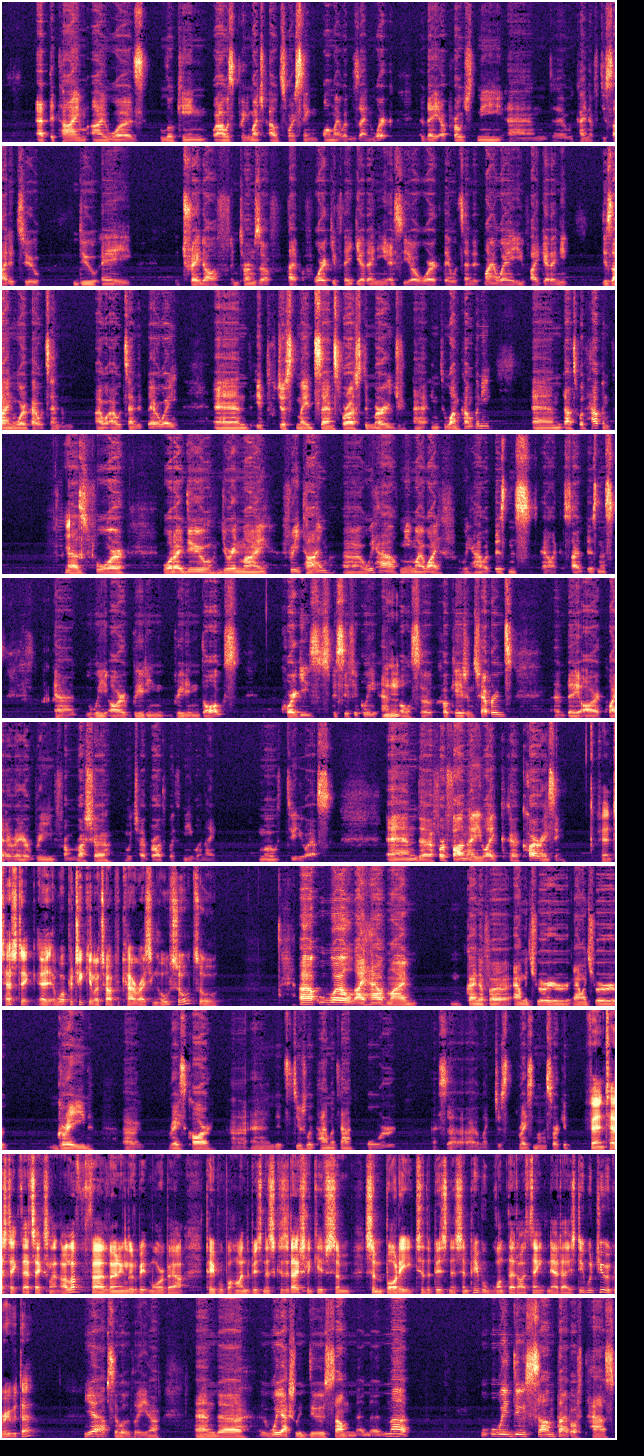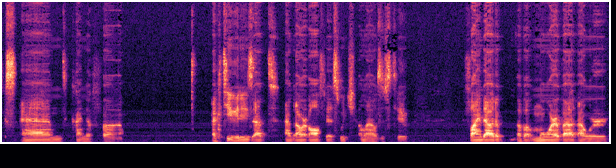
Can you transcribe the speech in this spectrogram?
at the time I was looking, well, I was pretty much outsourcing all my web design work. They approached me and uh, we kind of decided to do a trade-off in terms of type of work. If they get any SEO work, they would send it my way. If I get any design work, I would send them, I, w- I would send it their way. And it just made sense for us to merge uh, into one company. And that's what happened. Yeah. As for what I do during my free time, uh, we have me and my wife. We have a business, kind of like a side business. Uh, we are breeding breeding dogs, corgis specifically, and mm-hmm. also Caucasian shepherds. Uh, they are quite a rare breed from Russia, which I brought with me when I moved to US. And uh, for fun, I like uh, car racing. Fantastic. Uh, what particular type of car racing? All sorts, or? Uh, well, I have my kind of a amateur amateur grade uh, race car, uh, and it's usually time attack or uh, uh, like just racing on a circuit. Fantastic, that's excellent. I love uh, learning a little bit more about people behind the business because it actually gives some some body to the business, and people want that. I think nowadays. Do would you agree with that? Yeah, absolutely. Yeah, and we actually do some not we do some type of tasks and kind of uh, activities at, at our office, which allows us to find out a, about more about our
